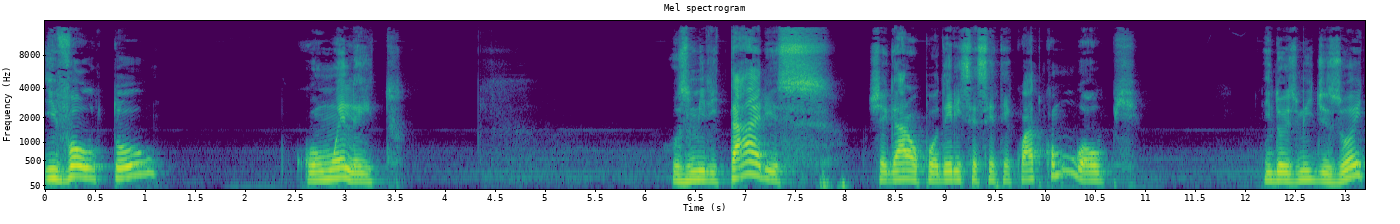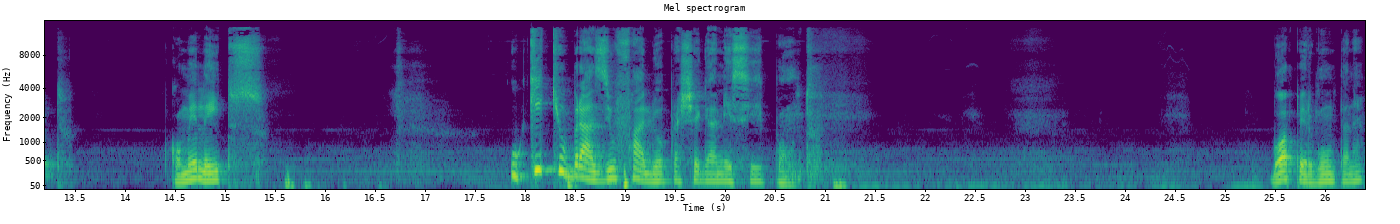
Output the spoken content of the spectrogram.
e voltou como eleito. Os militares chegaram ao poder em 64 como um golpe. Em 2018, como eleitos. O que que o Brasil falhou para chegar nesse ponto? Boa pergunta, né?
